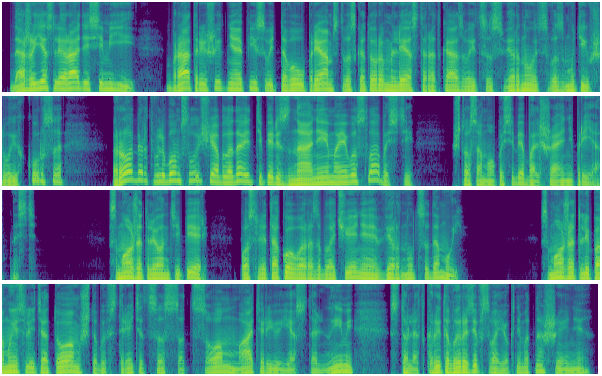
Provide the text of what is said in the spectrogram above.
Даже если ради семьи брат решит не описывать того упрямства, с которым Лестер отказывается свернуть с возмутившего их курса, Роберт в любом случае обладает теперь знанием о его слабости, что само по себе большая неприятность. Сможет ли он теперь, после такого разоблачения, вернуться домой? Сможет ли помыслить о том, чтобы встретиться с отцом, матерью и остальными, столь открыто выразив свое к ним отношение?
